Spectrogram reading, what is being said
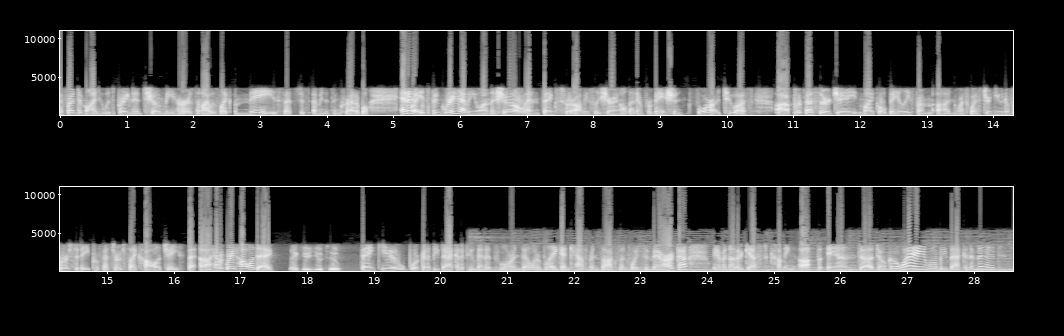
a friend of mine who was pregnant showed me hers and I was like amazed. That's just I mean it's incredible. Anyway, it's been great having you on the show and thanks for obviously sharing all that information for to us. Uh, Professor J. Michael Bailey from uh, Northwestern University, professor of psychology. Uh, have a great holiday. Thank you. You too. Thank you. We're going to be back in a few minutes. Lauren Beller Blake and Kathryn Zox on Voice America. We have another guest coming up, and uh, don't go away. We'll be back in a minute.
